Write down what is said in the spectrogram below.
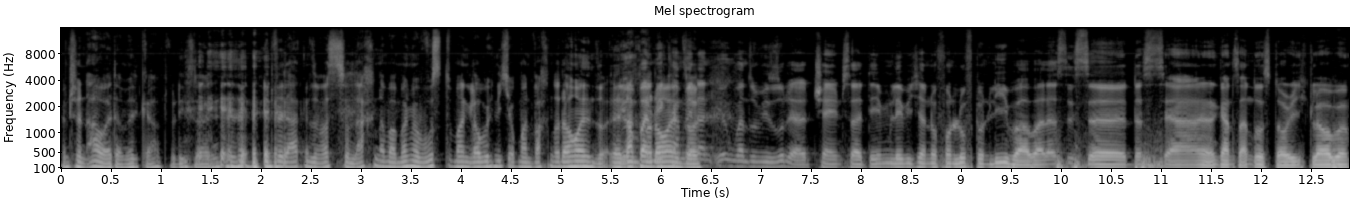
ganz schön Arbeit damit gehabt, würde ich sagen. Entweder hatten sie was zu lachen, aber manchmal wusste man, glaube ich, nicht, ob man wachen oder heulen soll. Äh, Ja, bei oder mir heulen ja soll. dann irgendwann sowieso der Change. Seitdem lebe ich ja nur von Luft und Liebe, aber das ist, äh, das ist ja eine ganz andere Story, ich glaube.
